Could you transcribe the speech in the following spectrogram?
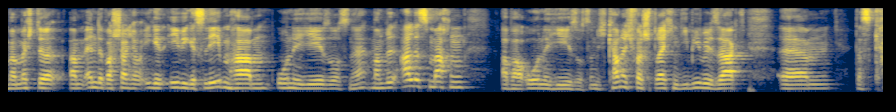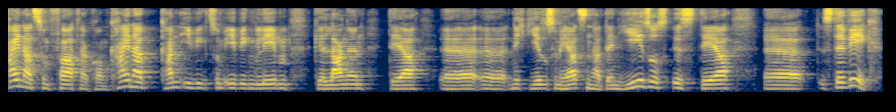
man möchte am Ende wahrscheinlich auch ewiges Leben haben ohne Jesus. Ne? Man will alles machen, aber ohne Jesus. Und ich kann euch versprechen, die Bibel sagt, ähm, dass keiner zum Vater kommt. Keiner kann ewig zum ewigen Leben gelangen, der äh, äh, nicht Jesus im Herzen hat. Denn Jesus ist der, äh, ist der Weg.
